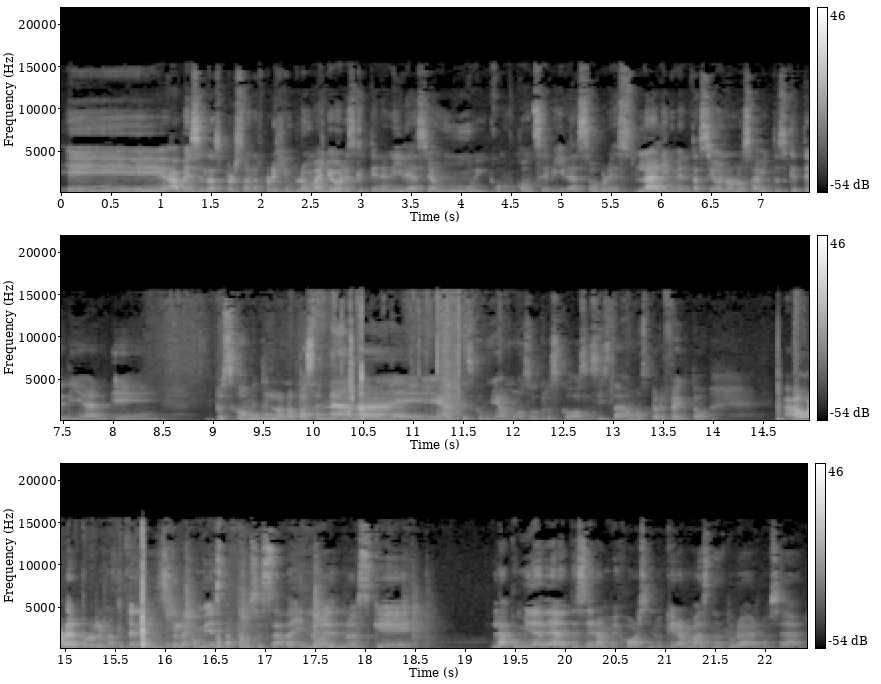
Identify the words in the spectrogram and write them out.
Eh, a veces las personas, por ejemplo, mayores que tienen ideas ya muy como concebidas sobre la alimentación o los hábitos que tenían, eh, pues cómetelo, no pasa nada, antes comíamos otras cosas y estábamos perfecto. Ahora el problema que tenemos es que la comida está procesada y no, no es que la comida de antes era mejor, sino que era más natural, o sea,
